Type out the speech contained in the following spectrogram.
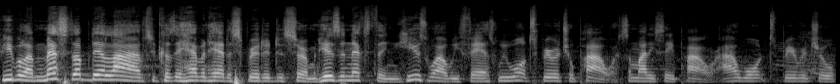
People have messed up their lives because they haven't had a spirit of discernment. Here's the next thing. Here's why we fast. We want spiritual power. Somebody say power. I want spiritual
